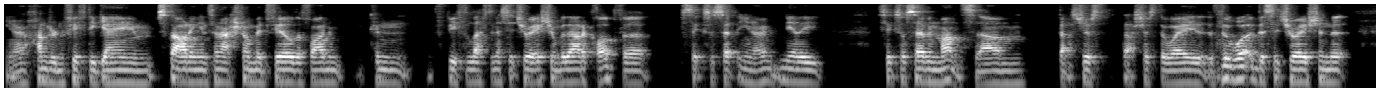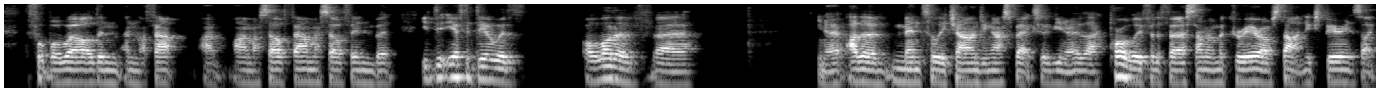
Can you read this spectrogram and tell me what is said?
you know 150 game starting international midfielder find can be left in a situation without a club for six or seven, you know, nearly six or seven months. Um, that's just that's just the way the the situation that the football world and and I found I, I myself found myself in. But you you have to deal with a lot of uh, you know other mentally challenging aspects of you know like probably for the first time in my career I was starting to experience like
